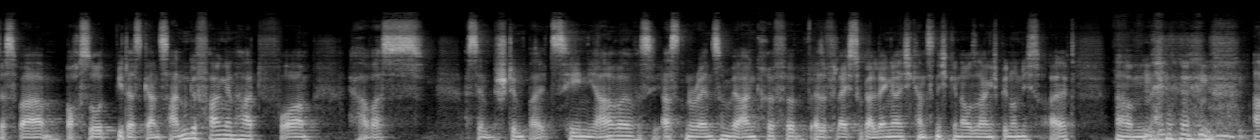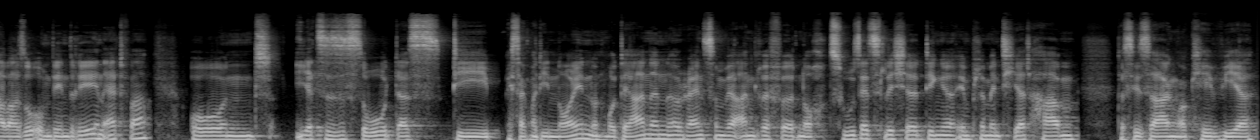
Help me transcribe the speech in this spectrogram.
Das war auch so, wie das Ganze angefangen hat vor, ja, was, das sind bestimmt bald zehn Jahre, was die ersten Ransomware-Angriffe, also vielleicht sogar länger, ich kann es nicht genau sagen, ich bin noch nicht so alt. Ähm, aber so um den Dreh in etwa. Und jetzt ist es so, dass die, ich sag mal, die neuen und modernen Ransomware-Angriffe noch zusätzliche Dinge implementiert haben, dass sie sagen, okay, wir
